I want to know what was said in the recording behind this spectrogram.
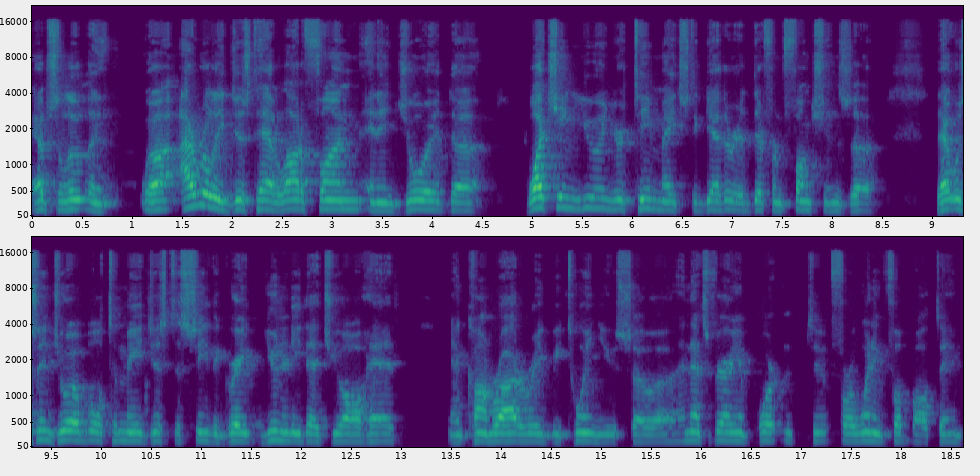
Absolutely. Well, I really just had a lot of fun and enjoyed uh, watching you and your teammates together at different functions. Uh, that was enjoyable to me just to see the great unity that you all had and camaraderie between you. So, uh, and that's very important to for a winning football team.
